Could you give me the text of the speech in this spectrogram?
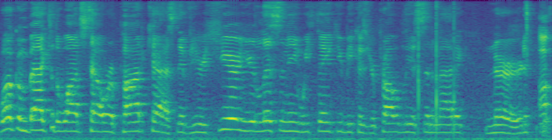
Welcome back to the Watchtower Podcast. If you're here and you're listening, we thank you because you're probably a cinematic nerd. Uh,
